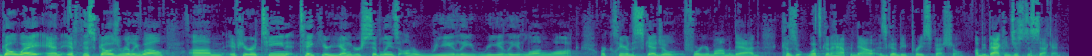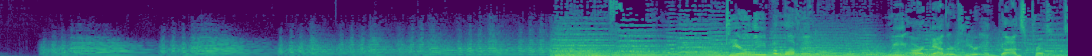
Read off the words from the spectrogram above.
go away, and if this goes really well, um, if you're a teen, take your younger siblings on a really, really long walk, or clear the schedule for your mom and dad because what's going to happen now is going to be pretty special. I'll be back in just a second. Dearly beloved, we are gathered here in God's presence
